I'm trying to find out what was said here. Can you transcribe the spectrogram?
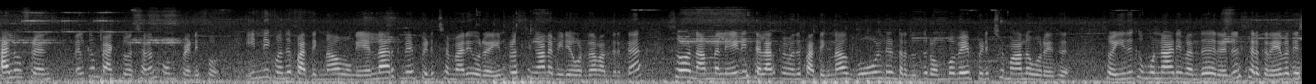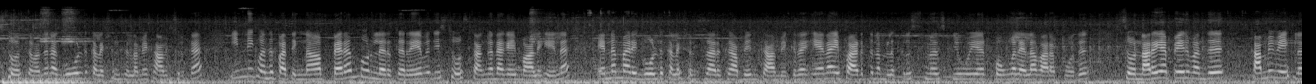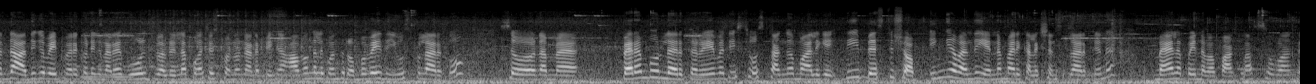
Hello friends welcome back to channel home twenty four இன்றைக்கி வந்து பார்த்திங்கன்னா உங்கள் எல்லாருக்குமே பிடிச்ச மாதிரி ஒரு இன்ட்ரெஸ்டிங்கான வீடியோவோட தான் வந்திருக்கேன். ஸோ நம்ம லேடிஸ் எல்லாருக்குமே வந்து பார்த்திங்கன்னா கோல்டுன்றது வந்து ரொம்பவே பிடிச்சமான ஒரு இது. ஸோ இதுக்கு முன்னாடி வந்து ரெடில்ஸ் இருக்க ரேவதி ஸ்டோர்ஸை வந்து நான் கோல்டு கலெக்ஷன்ஸ் எல்லாமே காமிச்சிருக்கேன். இன்றைக்கி வந்து பார்த்திங்கன்னா பெரம்பூரில் இருக்க ரேவதி ஸ்டோர்ஸ் தங்க நகை மாளிகையில் என்ன மாதிரி கோல்டு கலெக்ஷன்ஸ்லாம் இருக்குது அப்படின்னு காமிக்கிறேன். ஏன்னா இப்போ அடுத்து நம்மளுக்கு கிறிஸ்மஸ் நியூ இயர் பொங்கல் எல்லாம் வரப்போகுது. ஸோ நிறைய பேர் வந்து கம்மி வெயிட்லேருந்து அதிக வெயிட் வரைக்கும் நீங்கள் நிறைய கோல்ட் ஜுவல்லரிலாம் பர்ச்சேஸ் பண்ணணும்னு நினைப்பீங்க. அவங்களுக்கு வந்து ரொம்பவே இது யூஸ்ஃபுல்லாக இருக்கும். ஸோ நம்ம பெரம்பூரில் இருக்க ரேவதி ஸ்டோர்ஸ் தங்க மாளிகை தி பெஸ்ட் ஷாப் இங்கே வந்து என்ன மாதிரி கலெக்ஷன்ஸ்லாம் இருக்குதுன்னு மேலே போய் நம்ம பார்க்கலாம். ஸோ வாங்க.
